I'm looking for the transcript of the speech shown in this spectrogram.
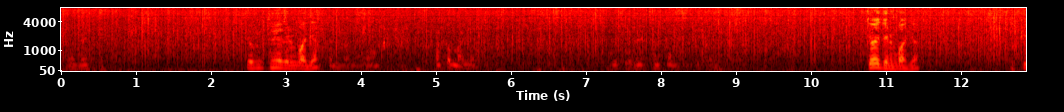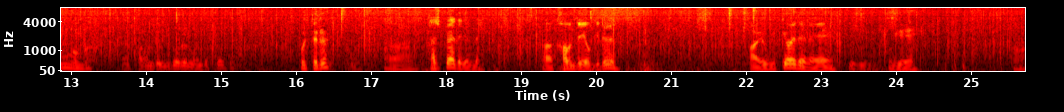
그다음에 여기부터 해야 되는 거 아니야? 잠깐만요. 잠깐만요. 이거 전에 잠깐 껴야 되는 거 아니야? 끼는 건가? 아, 가운데 이거를 먼저 껴줘. 볼대를? 아, 다시 빼야 되겠네. 아, 가운데 여기를. 아, 여기 껴야 되네. 여기 여기에. 어.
